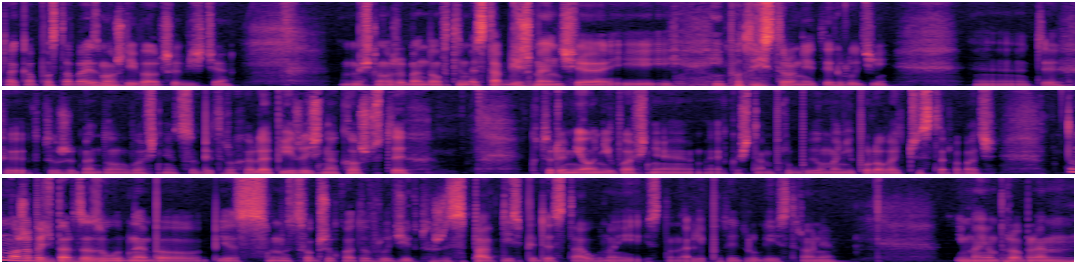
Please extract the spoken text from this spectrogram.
taka postawa jest możliwa oczywiście. Myślą, że będą w tym establishmencie i, i, i po tej stronie tych ludzi, tych, którzy będą właśnie sobie trochę lepiej żyć na koszt tych, którymi oni właśnie jakoś tam próbują manipulować czy sterować. To może być bardzo złudne, bo jest mnóstwo przykładów ludzi, którzy spadli z piedestału no i stanęli po tej drugiej stronie i mają problem.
